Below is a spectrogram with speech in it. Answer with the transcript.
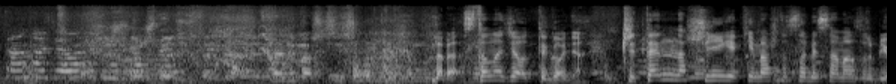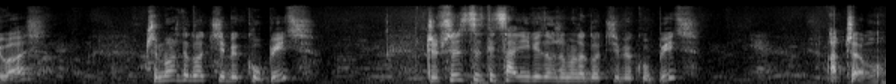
Strona działa... Możesz już mieć wtedy Wtedy masz ciśnienie, że musisz... Dobra, strona działa od tygodnia. Czy ten naszyjnik, jaki masz na sobie sama zrobiłaś? Czy można go od ciebie kupić? Czy wszyscy w tej sali wiedzą, że można go od ciebie kupić? A czemu?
